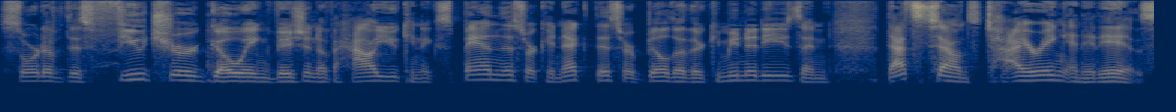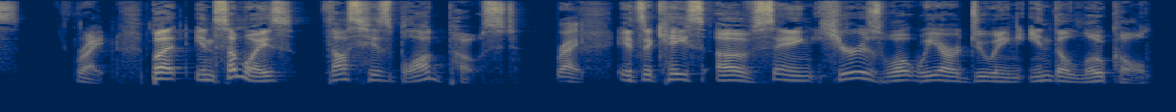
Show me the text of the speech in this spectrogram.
sort of this future going vision of how you can expand this or connect this or build other communities and that sounds tiring and it is. right but in some ways thus his blog post Right. it's a case of saying here is what we are doing in the local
